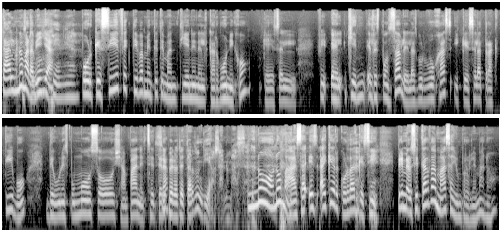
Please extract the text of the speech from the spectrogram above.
tal? Una maravilla. Genial. Porque sí efectivamente te mantienen el carbónico, que es el el, quien, el responsable de las burbujas y que es el atractivo de un espumoso, champán, etcétera. Sí, pero te tarda un día, o sea, no más. No, no más. Es, hay que recordar que sí. Primero, si tarda más hay un problema, ¿no?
